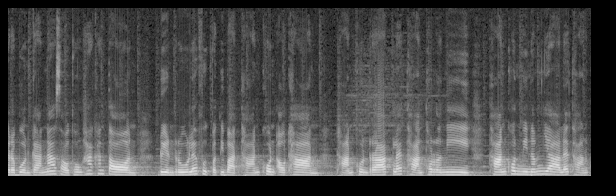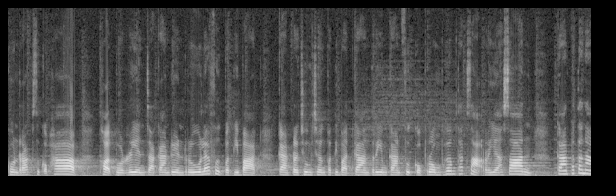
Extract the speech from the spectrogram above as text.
กระบวนการหน้าเสาธง5 ขั้นตอน เรียนรู้และฝึกปฏิบัติฐานคนเอาทาน ฐานคนรักและฐานธรณี ฐานคนมีน้ำยาและฐานคนรักสุขภาพ ถอดบทเรียนจากการเรียนรู้และฝึกปฏิบัติ การประชุมเชิงปฏิบัติการเตรียมการฝึกอบรมเพิ่มทักษะระยะสั้น การพัฒนา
